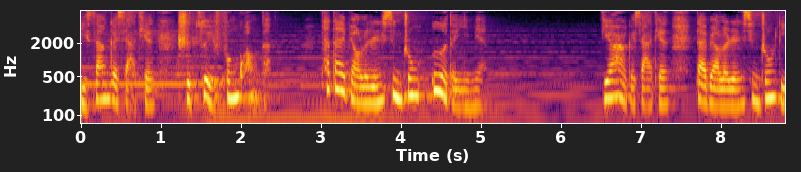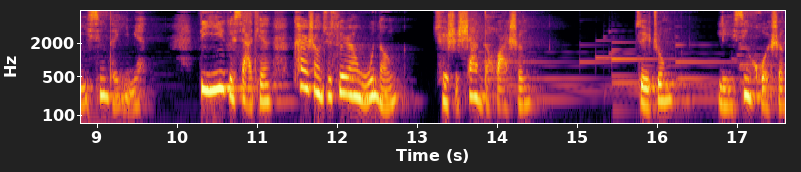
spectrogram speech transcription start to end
第三个夏天是最疯狂的，它代表了人性中恶的一面。第二个夏天代表了人性中理性的一面。第一个夏天看上去虽然无能。却是善的化身。最终，理性获胜，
